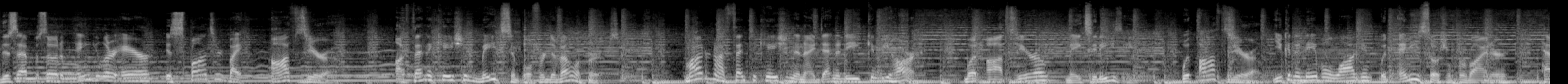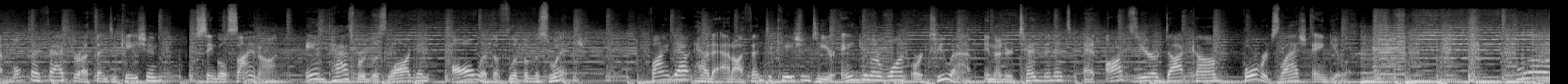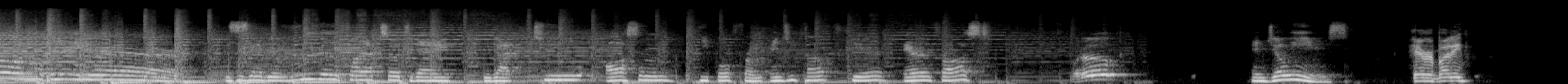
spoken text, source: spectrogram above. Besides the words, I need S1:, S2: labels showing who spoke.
S1: This episode of Angular Air is sponsored by Auth0, authentication made simple for developers. Modern authentication and identity can be hard, but Auth0 makes it easy. With Auth0, you can enable login with any social provider, have multi factor authentication, single sign on, and passwordless login all at the flip of a switch. Find out how to add authentication to your Angular 1 or 2 app in under 10 minutes at auth0.com forward slash Angular.
S2: Hello and welcome to Angular This is going to be a really fun episode today. We got two awesome people from ngconf here, Aaron Frost
S3: What up?
S2: and Joe Eames.
S4: Hey, everybody.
